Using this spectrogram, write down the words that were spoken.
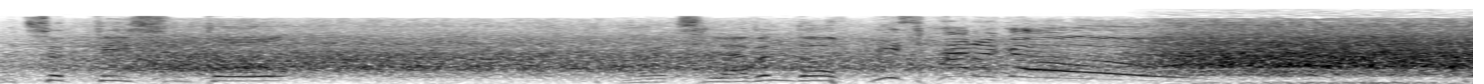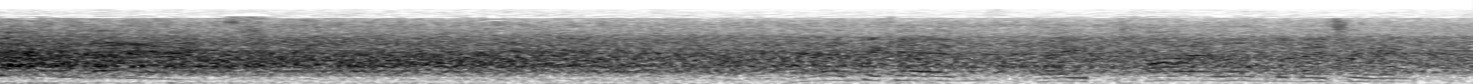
That's a decent ball. Now it's Lewandowski. He's had a go! And again, they pile on the misery.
